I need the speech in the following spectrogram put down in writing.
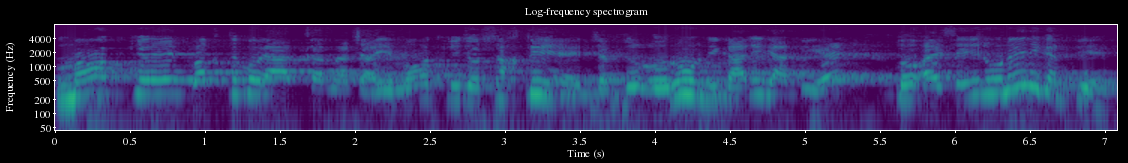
موت کے وقت کو یاد کرنا چاہیے۔ موت کی جو سختی ہے، جب جو روح نکالی جاتی ہے، تو ایسے ہی روح نہیں نکلتی ہے۔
